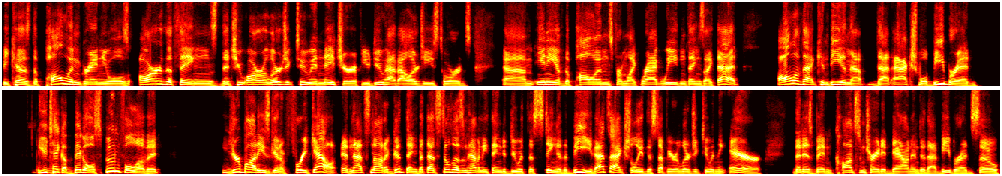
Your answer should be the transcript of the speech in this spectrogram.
because the pollen granules are the things that you are allergic to in nature if you do have allergies towards um, any of the pollens from like ragweed and things like that, all of that can be in that that actual bee bread. You mm-hmm. take a big old spoonful of it, your body's going to freak out, and that's not a good thing. But that still doesn't have anything to do with the sting of the bee. That's actually the stuff you're allergic to in the air that has been concentrated down into that bee bread. So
